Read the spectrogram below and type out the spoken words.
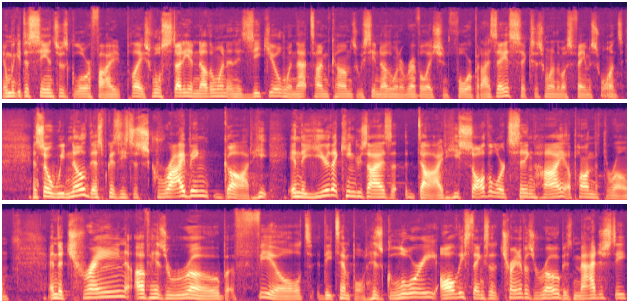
and we get to see into His glorified place. We'll study another one in Ezekiel when that time comes. We see another one in Revelation 4, but Isaiah 6 is one of the most famous ones. And so we know this because he's describing God. He, in the year that King Uzziah died, he saw the Lord sitting high upon the throne and the train of his robe filled the temple. His glory, all these things, the train of his robe, his majesty,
